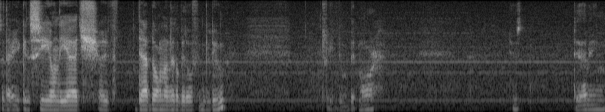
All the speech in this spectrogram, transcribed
So there you can see on the edge I've dabbed on a little bit of glue. Actually do a bit more. Just dabbing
